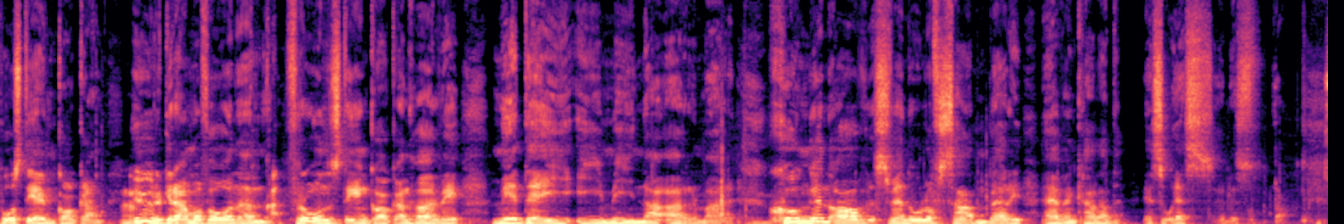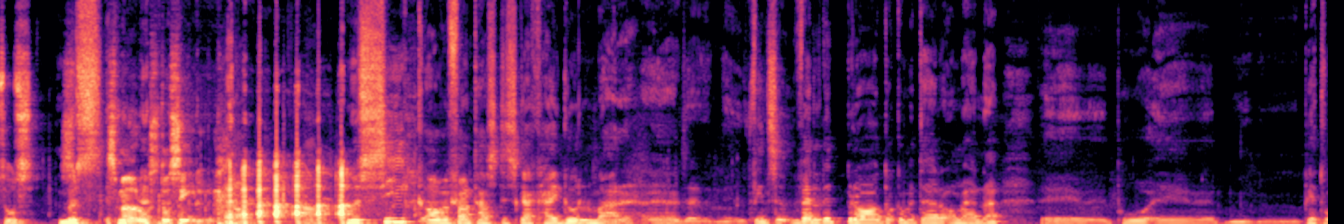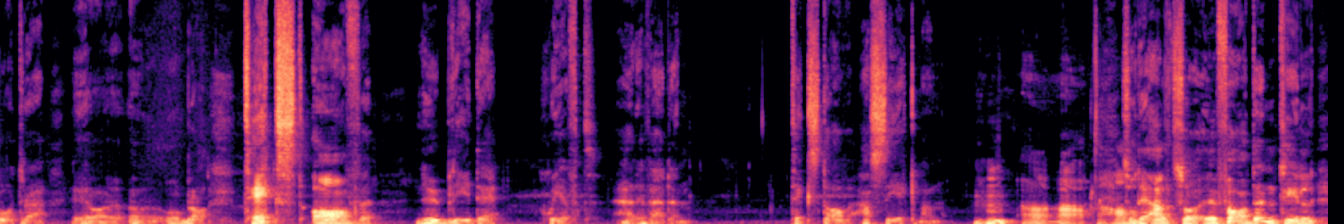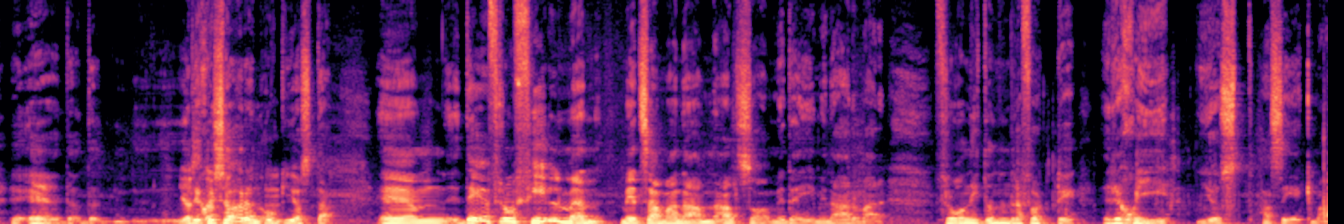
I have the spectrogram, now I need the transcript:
på stenkakan, ur grammofonen, från stenkakan hör vi Med dig i mina armar. Sjungen av Sven-Olof Sandberg, även kallad SOS. Eller, ja. SOS. Mus, Smör, ost och sill. musik av fantastiska Kai Gullmar. Eh, Det finns väldigt bra dokumentärer om henne eh, på eh, P2, tror jag. Eh, och- bra. Text av Nu blir det skevt. Här är världen. Text av Hasse Ekman. Ah, Så det är alltså eh, fadern till eh, regissören och Gösta. Ehm, det är från filmen med samma namn, alltså Med dig i mina armar. Från 1940, regi just Hasse Ekman.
